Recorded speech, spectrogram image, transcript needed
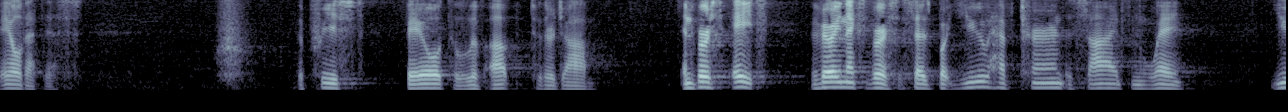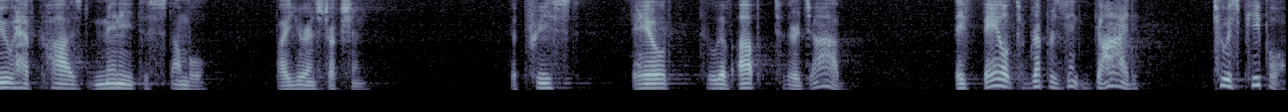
failed at this. The priest failed to live up to their job. In verse 8, the very next verse, it says, But you have turned aside from the way. You have caused many to stumble by your instruction the priests failed to live up to their job. They failed to represent God to his people.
